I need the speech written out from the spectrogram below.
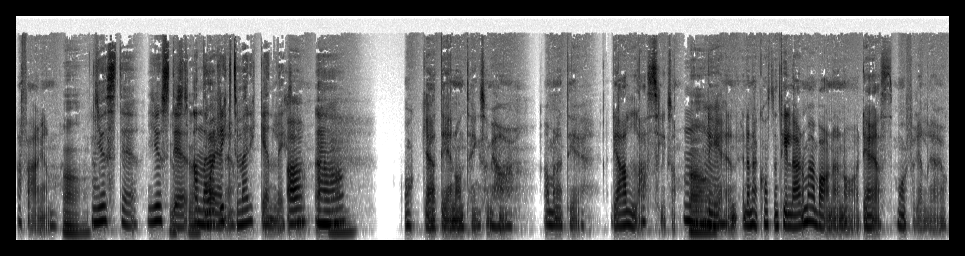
affären. ja. Just det, just det. Just det. Andra riktmärken. Liksom. Ja. Ja. Mm. Och att det är någonting som vi har, ja men att det, det är allas. Liksom. Mm. Det är, den här konsten tillhör de här barnen och deras morföräldrar och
